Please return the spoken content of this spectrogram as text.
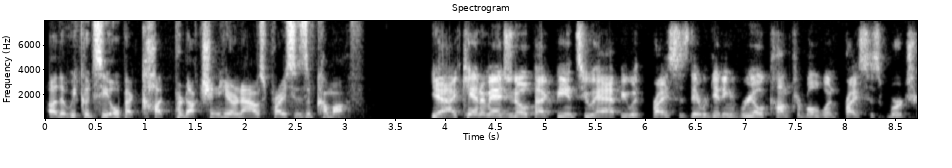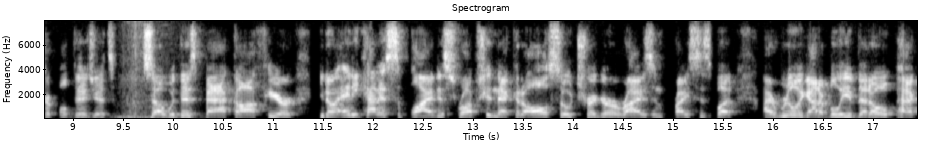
uh, that we could see OPEC cut production here now as prices have come off. Yeah, I can't imagine OPEC being too happy with prices. They were getting real comfortable when prices were triple digits. So with this back off here, you know, any kind of supply disruption that could also trigger a rise in prices. But I really got to believe that OPEC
